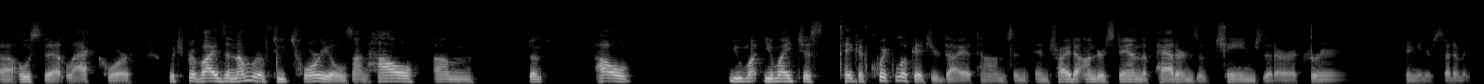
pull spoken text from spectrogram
uh, hosted at LacCore, which provides a number of tutorials on how um, how you might you might just take a quick look at your diatoms and, and try to understand the patterns of change that are occurring in your sediment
